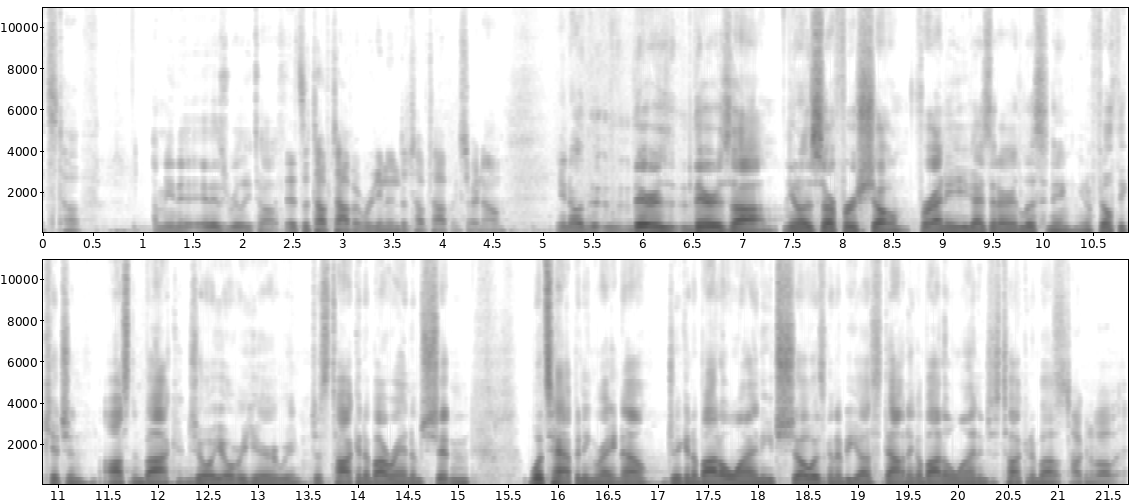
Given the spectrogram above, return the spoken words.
it's tough. I mean, it, it is really tough. It's a tough topic. We're getting into tough topics right now. You know, th- there's there's uh, you know, this is our first show for any of you guys that are listening. You know, Filthy Kitchen, Austin Bach, Joey over here. We're just talking about random shit and what's happening right now. Drinking a bottle of wine. Each show is going to be us downing a bottle of wine and just talking about It's talking about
